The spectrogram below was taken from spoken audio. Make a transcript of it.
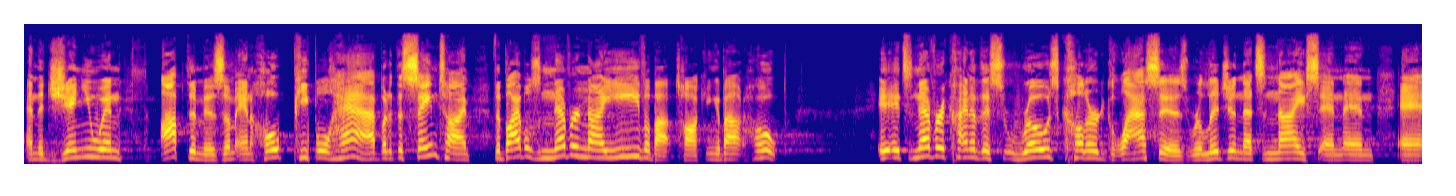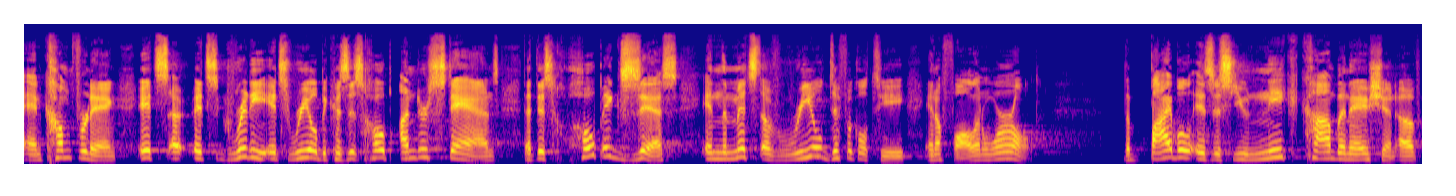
and the genuine optimism and hope people have, but at the same time, the Bible's never naive about talking about hope. It's never kind of this rose colored glasses religion that's nice and, and, and, comforting. It's, uh, it's gritty, it's real because this hope understands that this hope exists in the midst of real difficulty in a fallen world. The Bible is this unique combination of,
